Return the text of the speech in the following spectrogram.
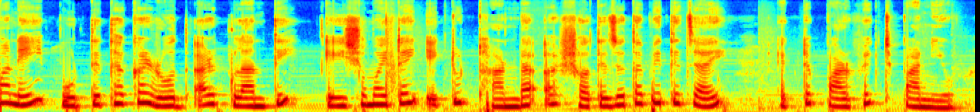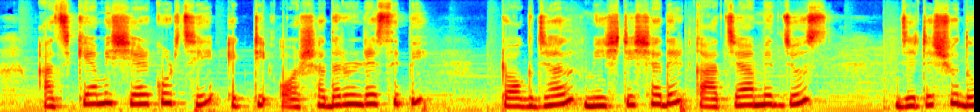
মানেই পড়তে থাকা রোদ আর ক্লান্তি। এই সময়টাই একটু ঠান্ডা আর সতেজতা পেতে চাই একটা পারফেক্ট পানীয়। আজকে আমি শেয়ার করছি একটি অসাধারণ রেসিপি, টক ঝাল মিষ্টি স্বাদের কাঁচা আমের জুস, যেটা শুধু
